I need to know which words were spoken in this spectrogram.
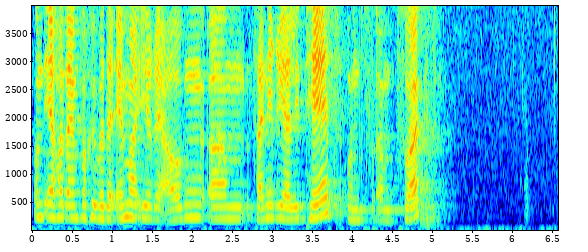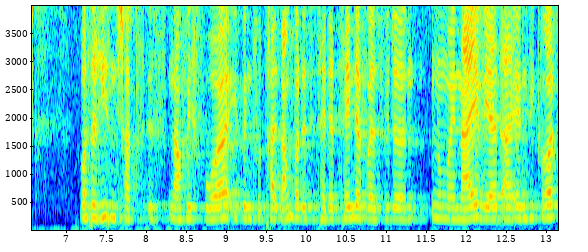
Und er hat einfach über der Emma ihre Augen ähm, seine Realität uns ähm, gezeigt. Was ein Riesenschatz ist nach wie vor. Ich bin total dankbar, dass ich es halt erzählen darf, weil es wieder nochmal neu wird, auch irgendwie gerade.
